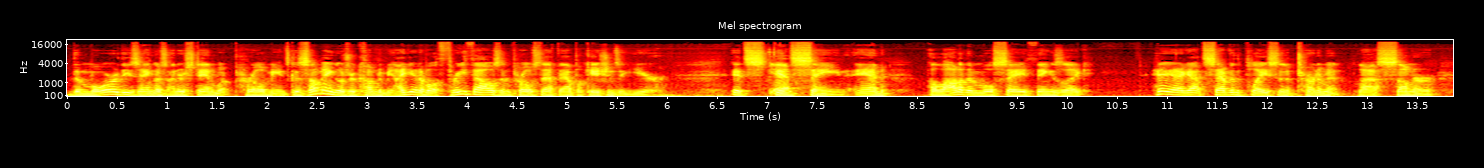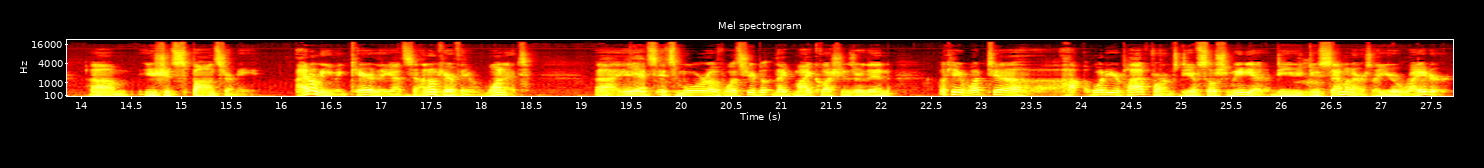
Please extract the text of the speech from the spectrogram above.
the more these anglers understand what pro means, because some anglers will come to me. I get about three thousand pro staff applications a year. It's Yeah. insane, and a lot of them will say things like, "Hey, I got seventh place in a tournament last summer. Um, you should sponsor me." I don't even care they got. I don't care if they won it. Uh, it- It's it's more of what's your like. My questions are then, okay, what uh, how, what are your platforms? Do you have social media? Do you do seminars? Are you a writer?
